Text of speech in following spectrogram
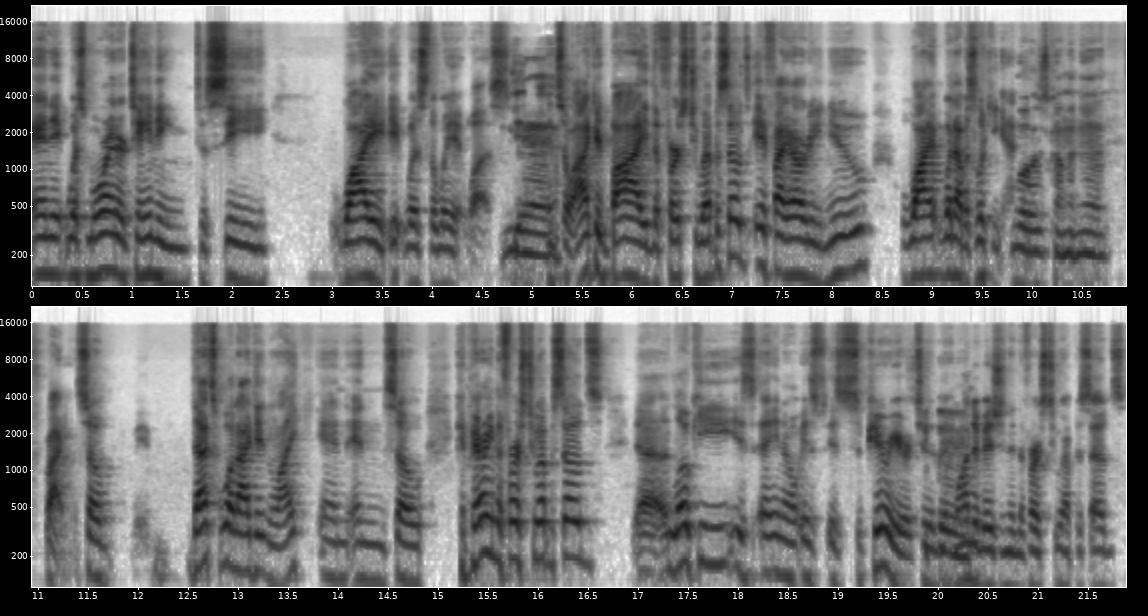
and it was more entertaining to see why it was the way it was. Yeah, And so I could buy the first two episodes if I already knew why what I was looking at. What was coming? Yeah. Right. So that's what I didn't like, and and so comparing the first two episodes, uh, Loki is uh, you know is is superior to the Superior. WandaVision in the first two episodes.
